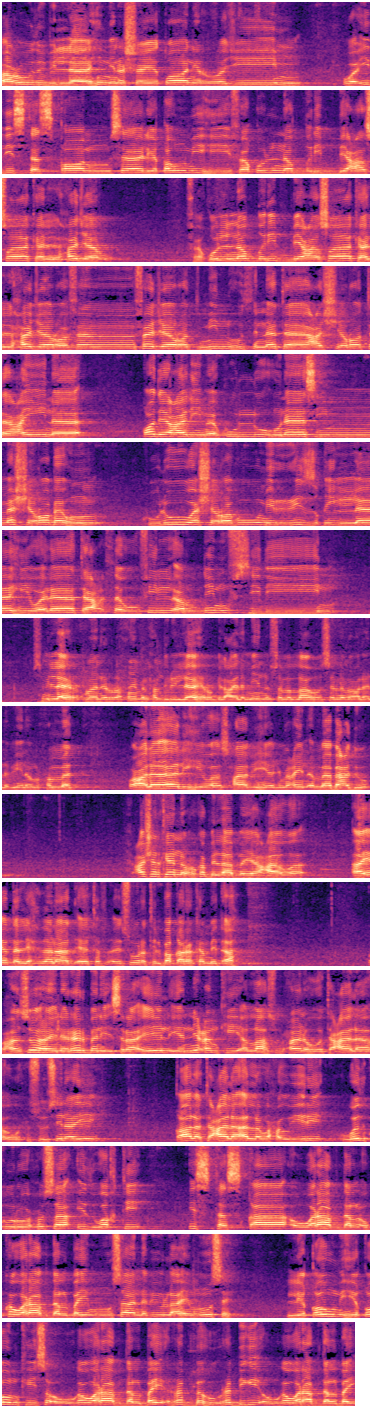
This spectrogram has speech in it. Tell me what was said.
أعوذ بالله من الشيطان الرجيم وإذ استسقى موسى لقومه فقلنا اضرب بعصاك الحجر فقلنا اضرب بعصاك الحجر فانفجرت منه اثنتا عشرة عينا قد علم كل أناس مشربهم كلوا واشربوا من رزق الله ولا تعثوا في الأرض مفسدين بسم الله الرحمن الرحيم الحمد لله رب العالمين وصلى الله وسلم على نبينا محمد وعلى آله وأصxaabihi أجمعين أma bعdu casharkeenna wuxuu ka bilaabmayaa caawa aayadda lixdanaad ee suurati الbaqara ka mid ah waxaan soo haynay reer bani israa'iil iyo nicamkii allah subxaanahu wa tacaala uu xusuusinayey. Qaala tacaala alla waxa uu yidhi wadkuruu xusa id waqti istasqaa waraab dal ka waraab dalbay muusaa nebiyullaahi muuse liqowmihi qowmkiisa uu uga waraab dalbay rabbahu rabbigii uu uga waraab dalbay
